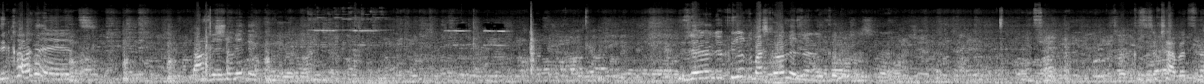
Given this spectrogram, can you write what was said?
Dikkat et. Ben Üzerine dökülüyor. Üzerine dökülüyordu, başkalarının üzerine dökülüyordu. Kızılcık şerbetine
